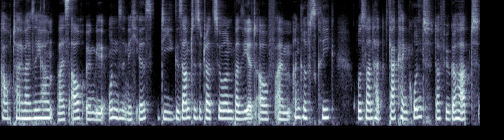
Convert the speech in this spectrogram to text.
Auch teilweise ja, weil es auch irgendwie unsinnig ist. Die gesamte Situation basiert auf einem Angriffskrieg. Russland hat gar keinen Grund dafür gehabt,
